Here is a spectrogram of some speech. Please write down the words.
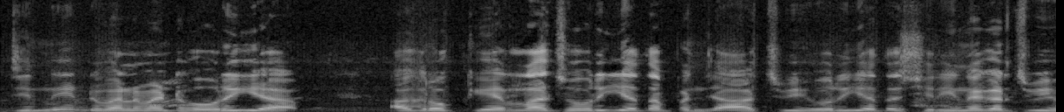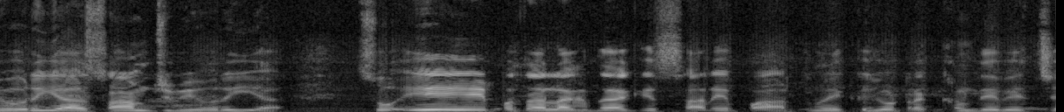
ਜਿੰਨੀ ਡਿਵੈਲਪਮੈਂਟ ਹੋ ਰਹੀ ਆ ਅਗਰ ਉਹ ਕੇਰਲਾ 'ਚ ਹੋ ਰਹੀ ਆ ਤਾਂ ਪੰਜਾਬ 'ਚ ਵੀ ਹੋ ਰਹੀ ਆ ਤਾਂ ਸ਼੍ਰੀਨਗਰ 'ਚ ਵੀ ਹੋ ਰਹੀ ਆ ਆਸਾਮ 'ਚ ਵੀ ਹੋ ਰਹੀ ਆ। ਸੋ ਇਹ ਪਤਾ ਲੱਗਦਾ ਕਿ ਸਾਰੇ ਭਾਰਤ ਨੂੰ ਇਕਜੁੱਟ ਰੱਖਣ ਦੇ ਵਿੱਚ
